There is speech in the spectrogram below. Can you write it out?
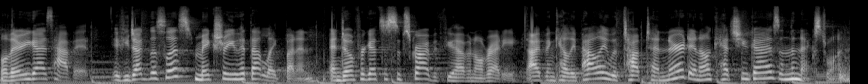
Well, there you guys have it. If you dug this list, make sure you hit that like button. And don't forget to subscribe if you haven't already. I've been Kelly Paoli with Top 10 Nerd, and I'll catch you guys in the next one.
